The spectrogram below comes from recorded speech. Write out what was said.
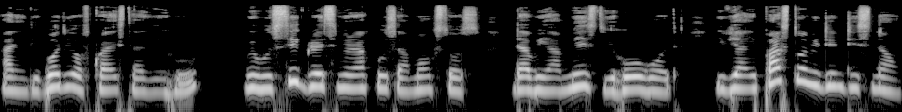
and in the body of Christ as a whole, we will see great miracles amongst us that will amaze the whole world. If you are a pastor reading this now,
